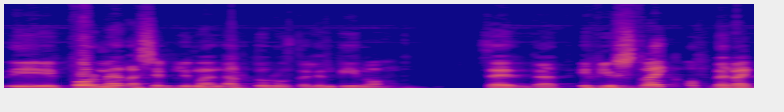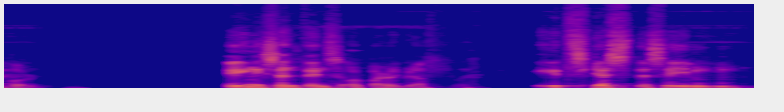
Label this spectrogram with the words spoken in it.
The former assemblyman Arturo Tolentino said that if you strike off the record, any sentence or paragraph, it's just the same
